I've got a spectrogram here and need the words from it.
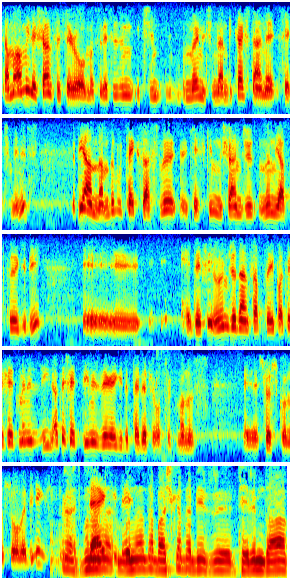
tamamıyla şans eseri olması ve sizin için bunların içinden birkaç tane seçmeniz bir anlamda bu Teksaslı keskin nişancının yaptığı gibi e, hedefi önceden saptayıp ateş etmeniz değil, ateş ettiğiniz yere gidip hedefi oturtmanız e, söz konusu olabilir. Evet, buna da, buna da başka da bir e, terim daha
